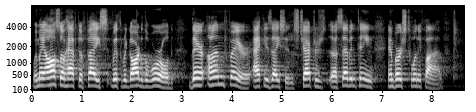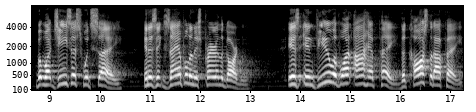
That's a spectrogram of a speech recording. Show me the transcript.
We may also have to face, with regard to the world, their unfair accusations. Chapter uh, 17 and verse 25. But what Jesus would say in his example in his prayer in the garden is in view of what I have paid, the cost that I've paid,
